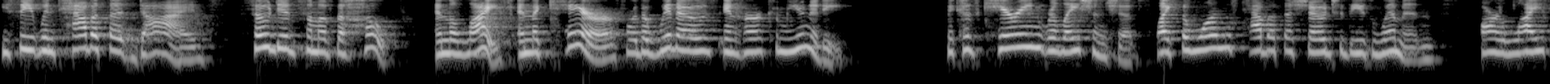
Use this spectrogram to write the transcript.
You see, when Tabitha died, so did some of the hope and the life and the care for the widows in her community. Because caring relationships, like the ones Tabitha showed to these women, are life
